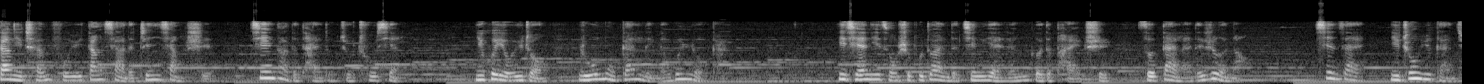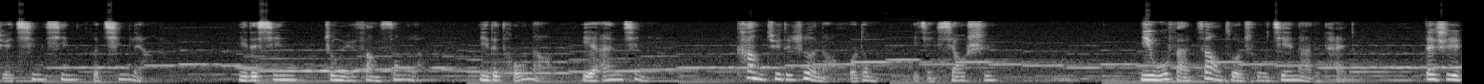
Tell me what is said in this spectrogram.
当你臣服于当下的真相时，接纳的态度就出现了。你会有一种如沐甘霖的温柔感。以前你总是不断的经验人格的排斥所带来的热闹，现在你终于感觉清新和清凉了。你的心终于放松了。你的头脑也安静了，抗拒的热闹活动已经消失。你无法造作出接纳的态度，但是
